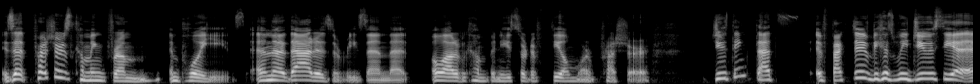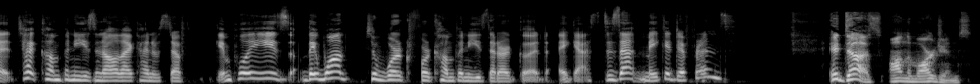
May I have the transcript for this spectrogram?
is that pressure is coming from employees. And that that is a reason that a lot of companies sort of feel more pressure. Do you think that's effective? Because we do see at tech companies and all that kind of stuff employees they want to work for companies that are good i guess. Does that make a difference? It does on the margins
